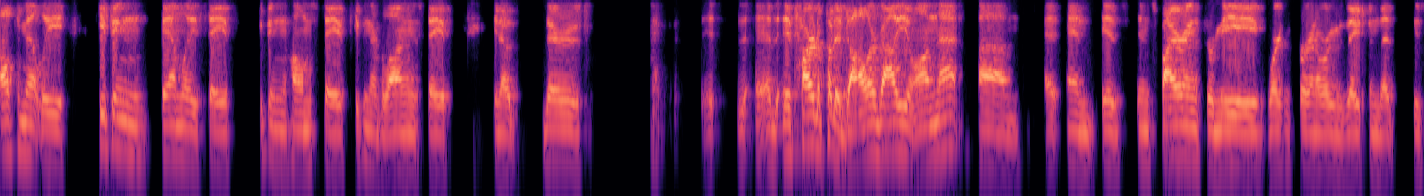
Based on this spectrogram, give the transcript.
ultimately, keeping families safe, keeping homes safe, keeping their belongings safe. You know, there's it, it's hard to put a dollar value on that. Um, and it's inspiring for me working for an organization that is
